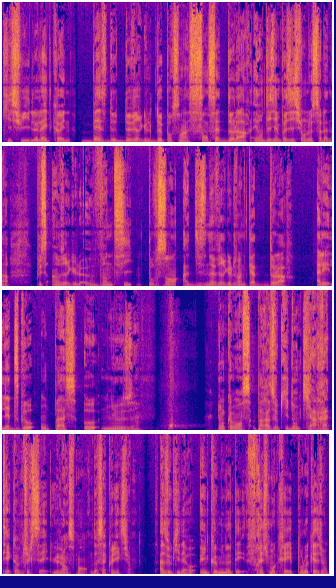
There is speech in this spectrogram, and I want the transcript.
qui suit. Le Litecoin baisse de 2,2% à 107 dollars. Et en dixième position, le Solana, plus 1,26% à 19,24 dollars. Allez, let's go. On passe aux news. Et on commence par Azuki, donc qui a raté, comme tu le sais, le lancement de sa collection. Azuki DAO, une communauté fraîchement créée pour l'occasion,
